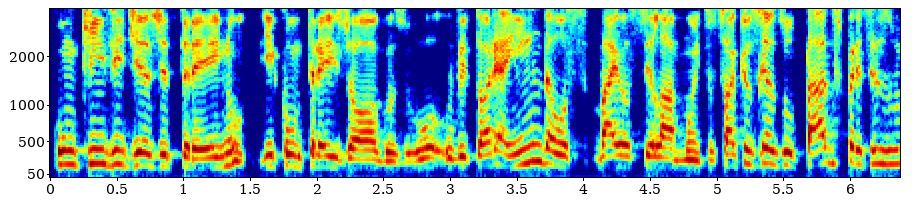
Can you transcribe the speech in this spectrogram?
com 15 dias de treino e com três jogos. O, o Vitória ainda os, vai oscilar muito. Só que os resultados precisam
